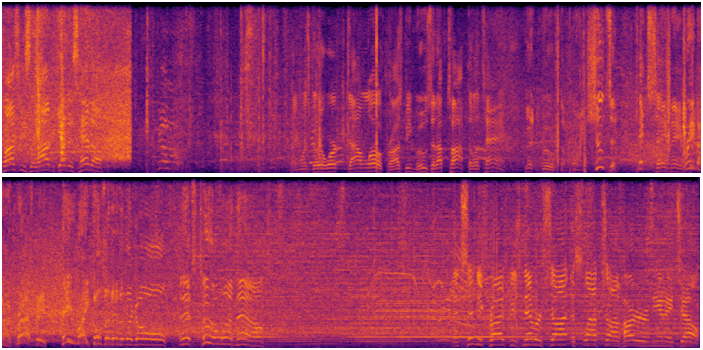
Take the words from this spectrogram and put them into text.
Crosby's allowed to get his head up. Go to work down low. Crosby moves it up top to Letang. Good move to point. Shoots it. Kick save made. Rebound. Crosby. He rifles it into the goal. And it's two to one now. And Sidney Crosby's never shot a slap shot harder in the NHL.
